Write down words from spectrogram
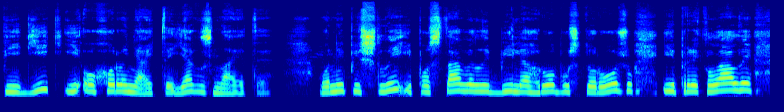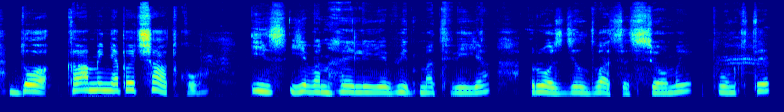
підіть і охороняйте, як знаєте. Вони пішли і поставили біля гробу сторожу і приклали до каменя печатку. Із Євангелія від Матвія, розділ 27, пункти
